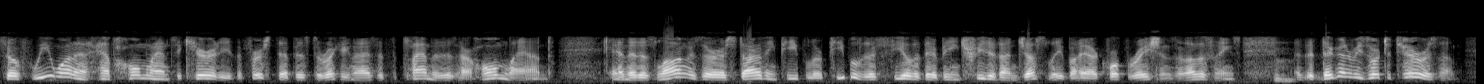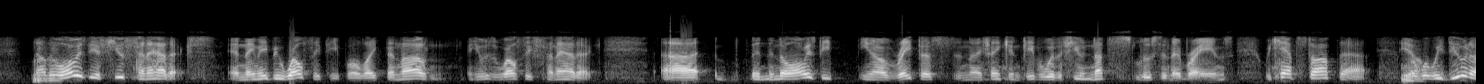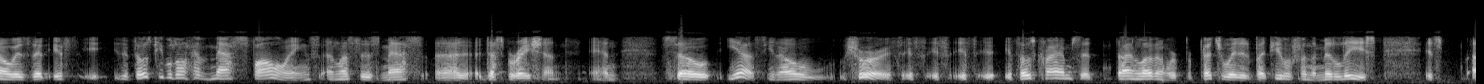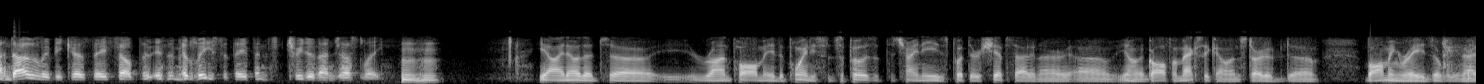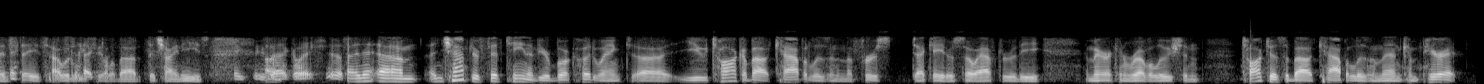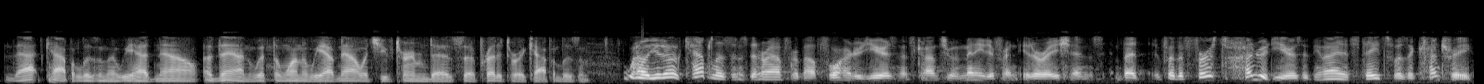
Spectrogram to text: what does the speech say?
So if we want to have homeland security, the first step is to recognize that the planet is our homeland and that as long as there are starving people or people that feel that they're being treated unjustly by our corporations and other things, mm-hmm. they're going to resort to terrorism. Now, mm-hmm. there will always be a few fanatics, and they may be wealthy people like Bin Laden. He was a wealthy fanatic. Uh, and there'll always be you know, rapists and I think and people with a few nuts loose in their brains. We can't stop that. Yeah. But what we do know is that if that those people don't have mass followings unless there's mass uh, desperation. And so, yes, you know, sure, if if if if if those crimes at 9/11 were perpetuated by people from the Middle East, it's undoubtedly because they felt that in the Middle East that they've been treated unjustly. Mm-hmm. Yeah, I know that uh, Ron Paul made the point. He said, suppose that the Chinese put their ships out in our, uh, you know, the Gulf of Mexico and started uh, bombing raids over the United States, how would exactly. we feel about the Chinese? Exactly. Um, yes. um, in chapter 15 of your book, Hoodwinked, uh, you talk about capitalism in the first decade or so after the American Revolution. Talk to us about capitalism then. Compare it that capitalism that we had now uh, then with the one that we have now, which you've termed as uh, predatory capitalism. Well, you know, capitalism has been around for about 400 years and it's gone through many different iterations. But for the first 100 years that the United States was a country,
